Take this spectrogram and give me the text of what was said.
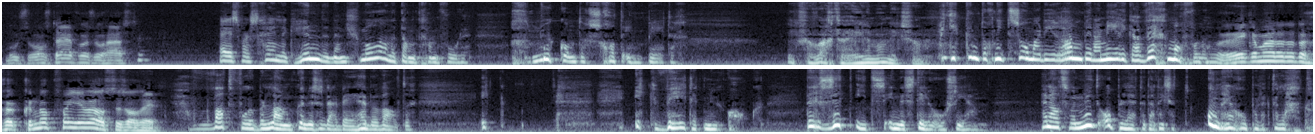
Moesten we ons daarvoor zo haasten? Hij is waarschijnlijk Hinden en Schmol aan de tand gaan voelen. Ach, nu komt er schot in, Peter. Ik verwacht er helemaal niks van. Maar je kunt toch niet zomaar die ramp in Amerika wegmoffelen? Reken maar dat het een geknok van je welste zal zijn. Wat voor belang kunnen ze daarbij hebben, Walter? Ik... Ik weet het nu ook. Er zit iets in de stille oceaan. En als we niet opletten, dan is het onherroepelijk te laat.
